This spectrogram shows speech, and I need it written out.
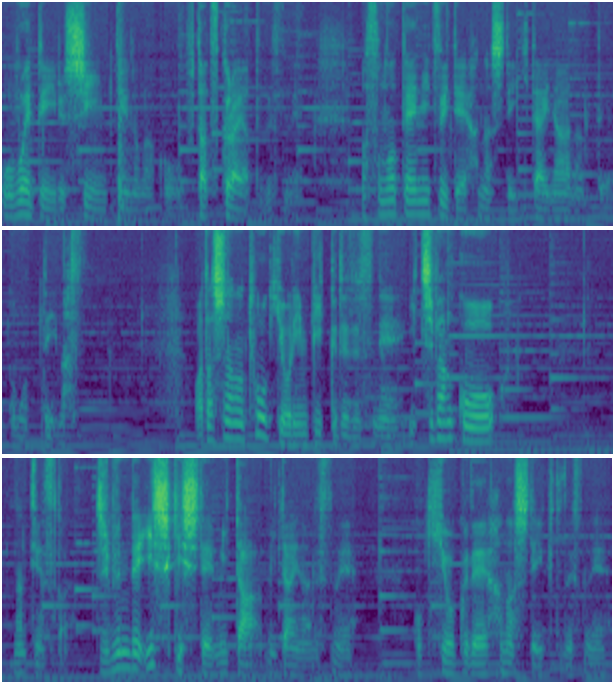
う覚えているシーンっていうのがこう2つくらいあってですね、まあ、その点について話していきたいななんて思っています。私の冬季オリンピックでですね一番こう何て言うんですか自分で意識してみたみたいなですねこう記憶で話していくとですね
